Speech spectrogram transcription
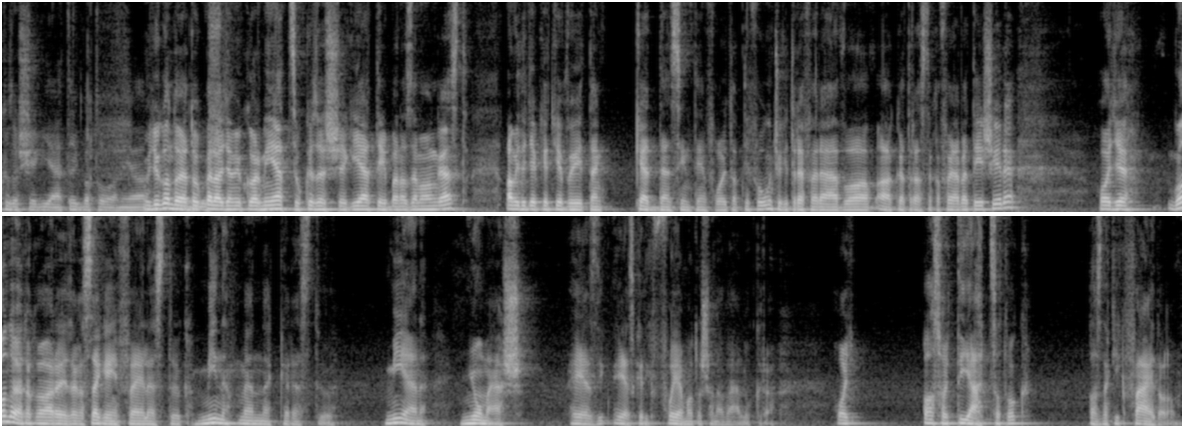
közösségi játékba tolni. A Ugye gondoljatok bele, hogy amikor mi játszunk közösségi játékban az Among Us-t, amit egyébként jövő héten kedden szintén folytatni fogunk, csak itt referálva Alcatraznak a felvetésére, hogy gondoljatok arra, hogy ezek a szegény fejlesztők min mennek keresztül. Milyen nyomás helyezik, helyezkedik folyamatosan a vállukra. Hogy az, hogy ti játszatok, az nekik fájdalom.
